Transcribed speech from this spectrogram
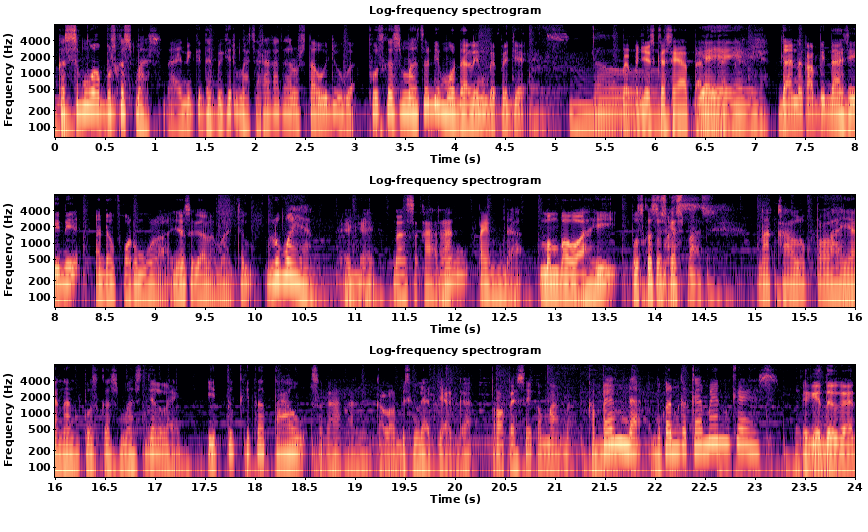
ke semua puskesmas. Nah, ini kita pikir masyarakat harus tahu juga. Puskesmas itu dimodalin BPJS. Oh. BPJS kesehatan. Iya, kan. iya, iya. iya. Dana kapitasi ini ada formulanya segala macam, lumayan. ya Hmm. kan? Nah sekarang Pemda membawahi puskesmas. Puskesmas. Nah kalau pelayanan puskesmas jelek, itu kita tahu sekarang kalau habis ngeliat jaga protesnya ke mana? Ke Pemda, bukan ke Kemenkes, Hmm. Betul. gitu kan?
